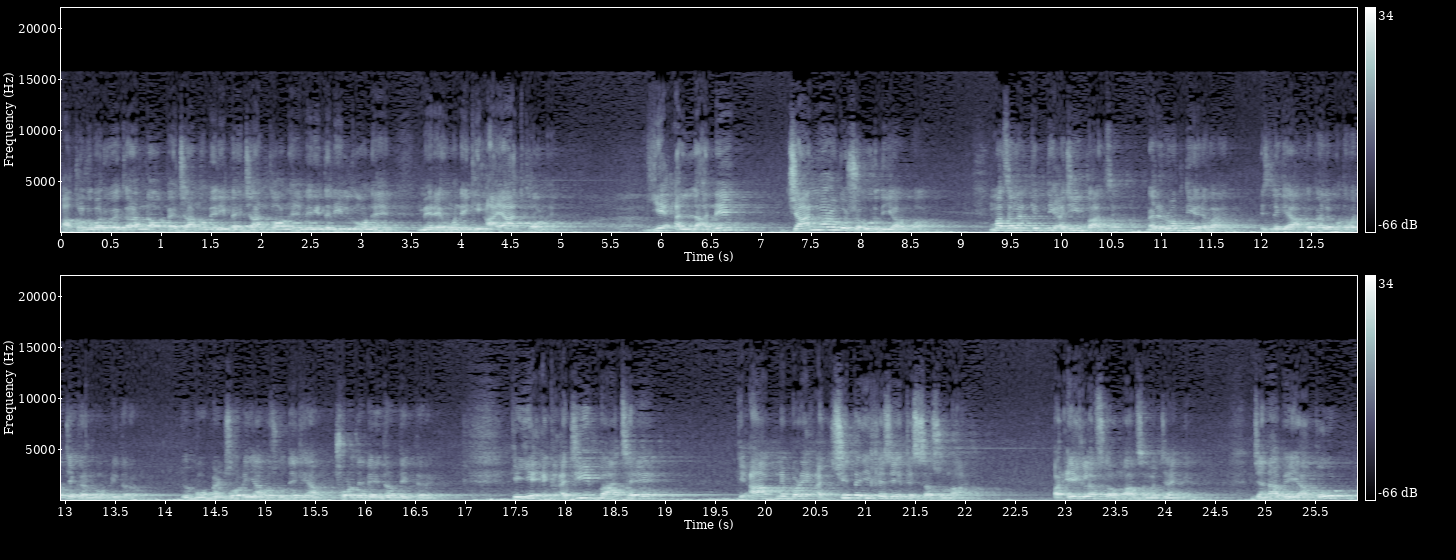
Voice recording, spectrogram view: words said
عقل کو بروئے کار لاؤ، پہچانو، میری پہچان کون ہے؟ میری دلیل کون ہے؟ میرے ہونے کی آیات کون ہے؟ یہ اللہ نے جانوروں کو شعور دیا ہوا۔ مثلا کتنی عجیب بات ہے۔ میں نے روک دی روایت۔ اس لیے کہ آپ کو پہلے متوجہ کر لوں اپنی طرف۔ جو موومنٹس ہو رہی ہیں، آپ اس کو دیکھیں، آپ چھوڑ دیں، میری طرف دیکھتے رہیں۔ کہ یہ ایک عجیب بات ہے کہ آپ نے بڑے اچھے طریقے سے یہ قصہ سنا ہے۔ اور ایک لفظ کہوں گا آپ سمجھ جائیں گے۔ جناب یعقوب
